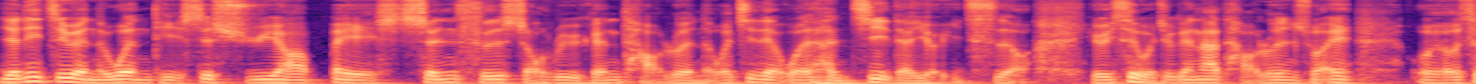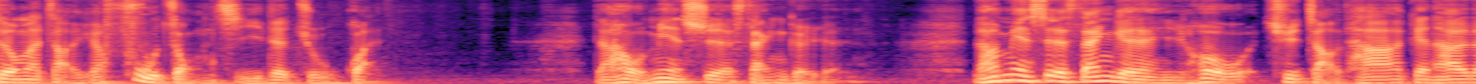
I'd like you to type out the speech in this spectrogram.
人力资源的问题是需要被深思熟虑跟讨论的。我记得我很记得有一次哦，有一次我就跟他讨论说，哎，我有一次我们要找一个副总级的主管。然后我面试了三个人，然后面试了三个人以后，去找他跟他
